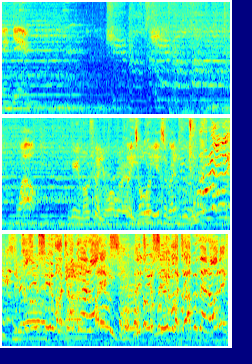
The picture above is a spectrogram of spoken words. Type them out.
in game. Wow. I'm getting emotional. Play your way. It totally is a red and blue. Did you see him on top of that Onix? Did you see him on top of that Onix?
